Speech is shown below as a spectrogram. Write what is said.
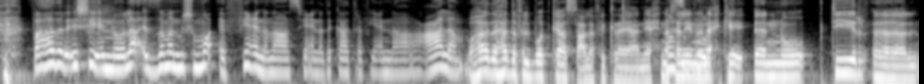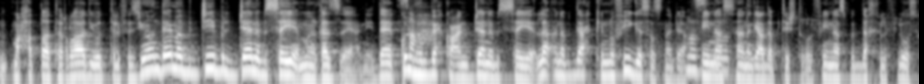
فهذا الإشي إنه لا الزمن مش موقف في عنا ناس في عنا دكاترة في عنا عالم. وهذا هدف البودكاست على فكرة يعني. إحنا مزبوط. خلينا نحكي إنه كثير آه، محطات الراديو والتلفزيون دائما بتجيب الجانب السيء من غزة يعني. كلهم بيحكوا عن الجانب السيء. لا أنا بدي أحكي إنه في قصص نجاح. مزبوط. في ناس هنا قاعدة بتشتغل في ناس بتدخل فلوس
